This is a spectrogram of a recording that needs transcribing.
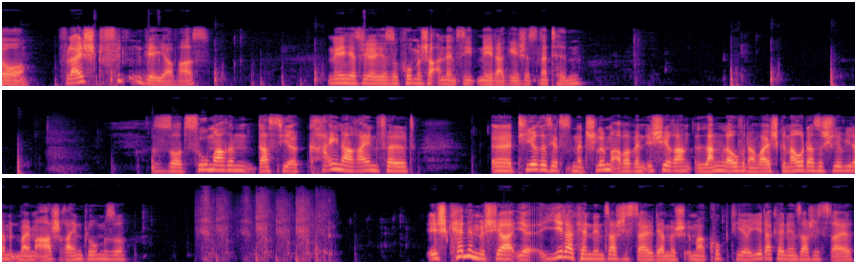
So. Vielleicht finden wir ja was. Nee, jetzt wieder hier so komische Andensieht. Nee, da gehe ich jetzt nicht hin. So, zumachen, dass hier keiner reinfällt. Äh, Tiere ist jetzt nicht schlimm, aber wenn ich hier lang laufe, dann weiß ich genau, dass ich hier wieder mit meinem Arsch reinplumse. Ich kenne mich ja, ihr, jeder kennt den Sashi-Style, der mich immer guckt hier. Jeder kennt den Sashi-Style.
